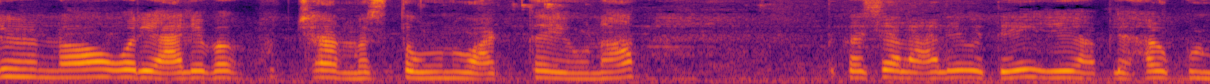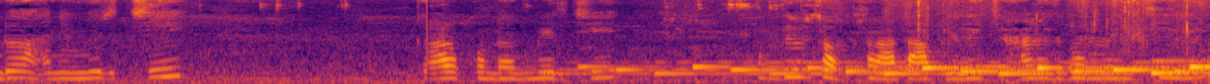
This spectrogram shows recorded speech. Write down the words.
मैत्रिणींना वरी आले बघ खूप छान मस्त ऊन वाटतंय उन्हात. तर कशाला आले होते? हे आपले हळकुंड आणि मिरची. हळकुंड मिरची. खूप दिवसापासून आता आपल्याला हळद बनवायची आहे.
